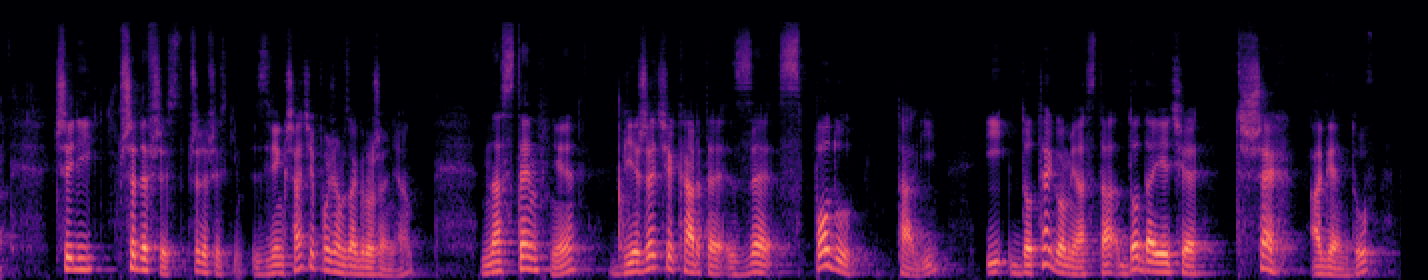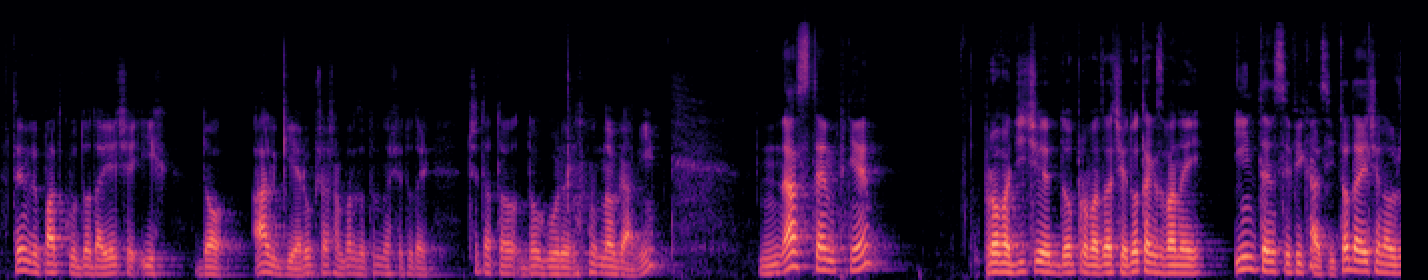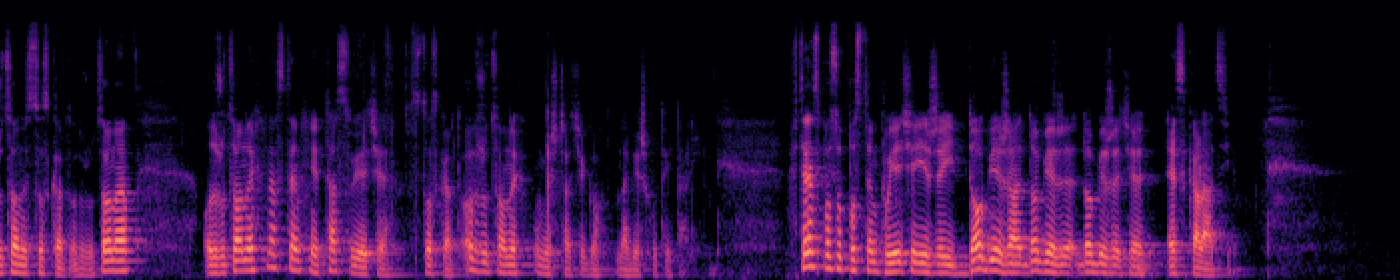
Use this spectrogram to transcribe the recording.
Czyli przede wszystkim, przede wszystkim zwiększacie poziom zagrożenia, następnie bierzecie kartę ze spodu talii i do tego miasta dodajecie trzech agentów. Tym wypadku dodajecie ich do Algieru. Przepraszam, bardzo trudno się tutaj czyta to do góry nogami. Następnie prowadzicie, doprowadzacie do tak zwanej intensyfikacji. To dajecie na odrzucony stos kart odrzucona, odrzuconych, następnie tasujecie stos kart odrzuconych, umieszczacie go na wierzchu tej talii. W ten sposób postępujecie, jeżeli dobierze, dobierze, dobierzecie eskalację.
